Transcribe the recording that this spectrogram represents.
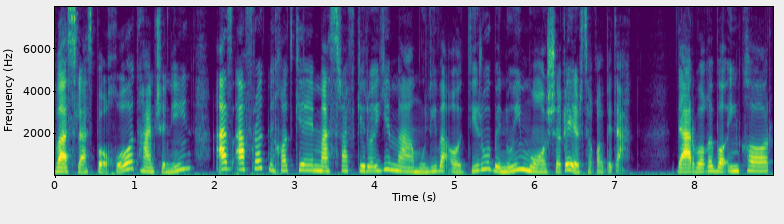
وصلت با خود همچنین از افراد می‌خواد که مصرفگرایی معمولی و عادی رو به نوعی معاشقه ارتقا بدن. در واقع با این کار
